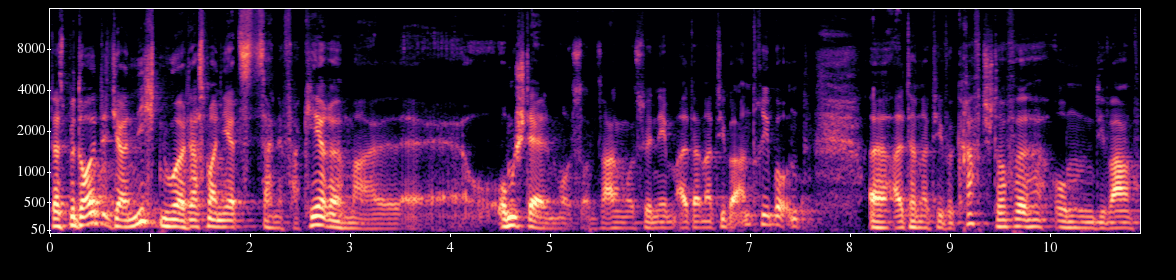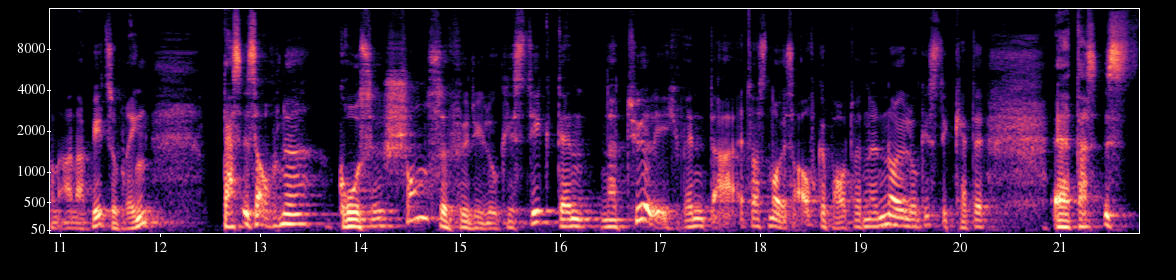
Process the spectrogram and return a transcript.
Das bedeutet ja nicht nur, dass man jetzt seine Verkehre mal äh, umstellen muss und sagen muss, wir nehmen alternative Antriebe und äh, alternative Kraftstoffe, um die Waren von A nach B zu bringen. Das ist auch eine große Chance für die Logistik, denn natürlich, wenn da etwas Neues aufgebaut wird, eine neue Logistikkette, äh, das ist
